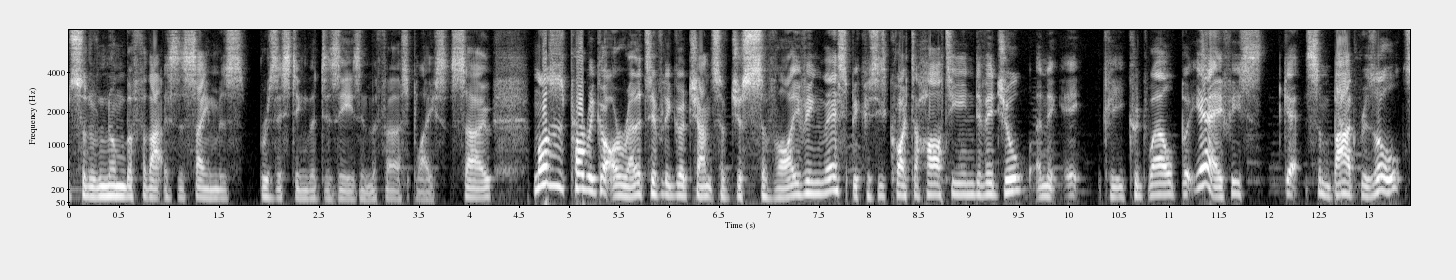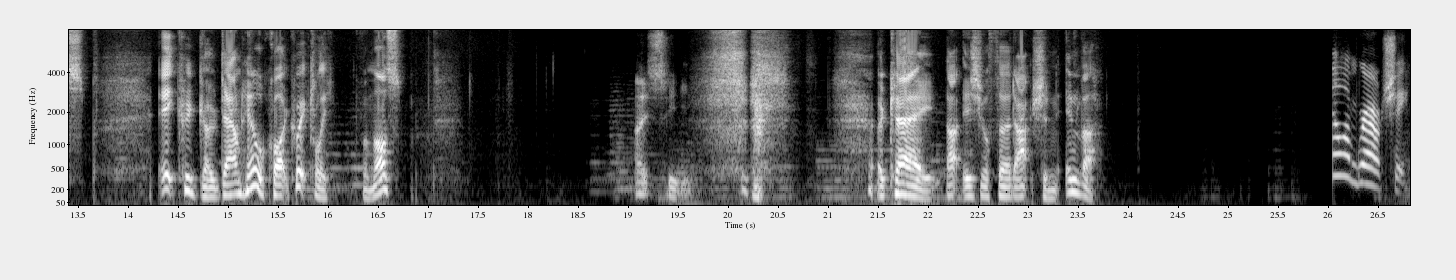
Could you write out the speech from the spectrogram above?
sort of number for that is the same as resisting the disease in the first place. So Moz has probably got a relatively good chance of just surviving this because he's quite a hearty individual and it, it, he could well. But yeah, if he s- gets some bad results, it could go downhill quite quickly for Moz. I see. Okay, that is your third action. Inver. Now I'm grouchy.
